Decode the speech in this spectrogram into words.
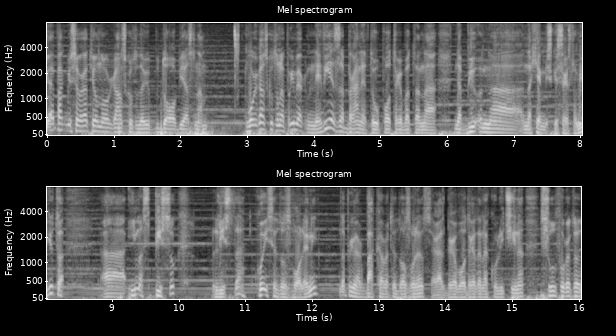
Ја пак би се вратил на органското да ви да дообјаснам. Во органското, например не ви е забранета употребата на, на, на, на хемиски средства. Меѓутоа, а, има список, листа, кои се дозволени, Например, бакарот е дозволен, се разбира во одредена количина, сулфурот е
